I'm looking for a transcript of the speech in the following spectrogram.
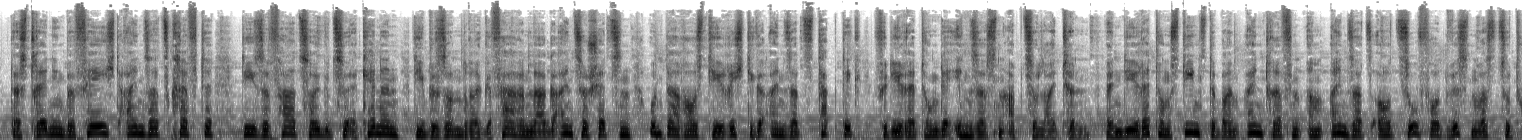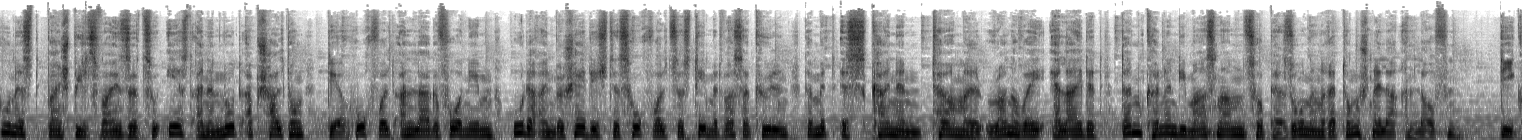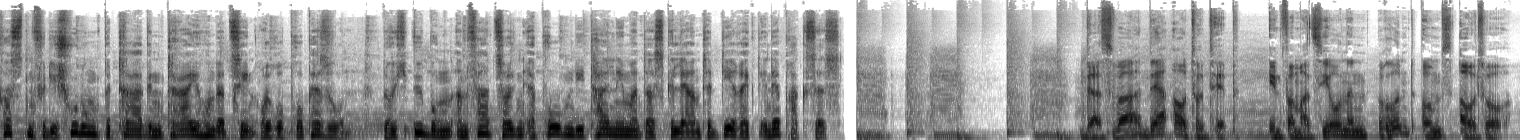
Das Training befähigt Einsatzkräfte, diese Fahrzeuge zu erkennen, die besondere Gefahrenlage einzuschätzen und daraus die richtige Einsatztaktik für die Rettung der Insassen abzuleiten. Wenn die Rettungsdienste beim Eintreffen am Einsatzort sofort wissen, was zu tun ist, beispielsweise zuerst eine Notabschaltung der Hochvoltanlage vornehmen oder ein beschädigtes Hochvoltsystem mit Wasser kühlen, damit es keinen Thermal Runaway erleidet, dann können die Maßnahmen zur Personenrettung schneller anlaufen. Die Kosten für die Schulung betragen 310 Euro pro Person. Durch Übungen an Fahrzeugen erproben die Teilnehmer das Gelernte direkt in der Praxis. Das war der Autotipp. Informationen rund ums Auto.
